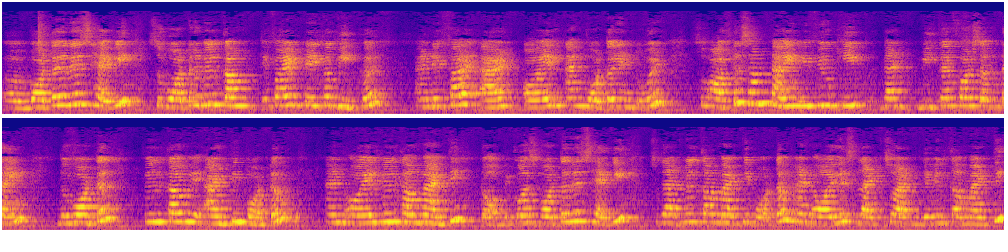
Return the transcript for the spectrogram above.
uh, water is heavy so water will come if I take a beaker and if I add oil and water into it so after some time if you keep that beaker for some time the water will come at the bottom and oil will come at the top because water is heavy so that will come at the bottom and oil is light so they will come at the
